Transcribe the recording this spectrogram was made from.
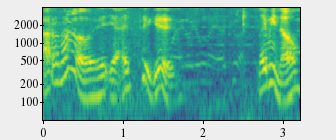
I don't know. Yeah, it's too good. Let me know.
